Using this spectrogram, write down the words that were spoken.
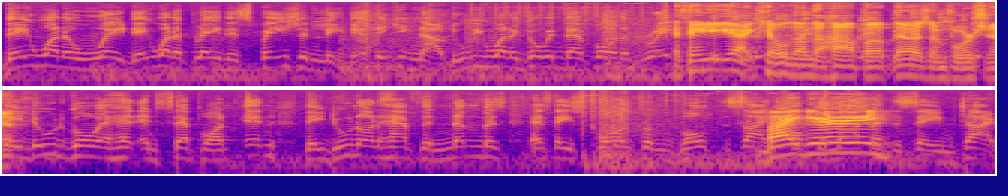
They want to wait. They want to play this patiently. They're thinking now, do we want to go in there for the break? I think he got killed on the hop up. That was unfortunate. They do go ahead and step on in. They do not have the numbers as they spawn from both sides. Bye, Gary. At the same time.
